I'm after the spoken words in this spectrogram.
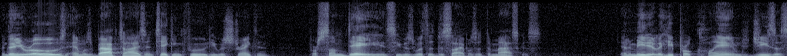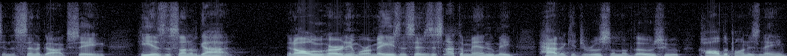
And then he rose and was baptized, and taking food, he was strengthened. For some days he was with the disciples at Damascus. And immediately he proclaimed Jesus in the synagogue, saying, He is the Son of God. And all who heard him were amazed and said, Is this not the man who made havoc at Jerusalem of those who called upon his name?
